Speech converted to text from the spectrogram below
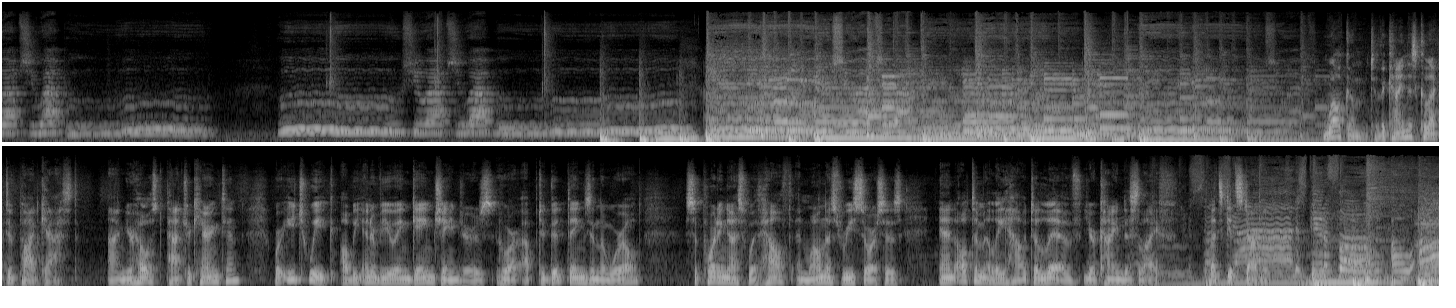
Shoo-wop, shoo-wop, ooh. Ooh, ooh. Ooh, shoo-wop, shoo-wop, ooh. Welcome to the Kindness Collective podcast. I'm your host, Patrick Harrington, where each week I'll be interviewing game changers who are up to good things in the world, supporting us with health and wellness resources, and ultimately how to live your kindest life. Let's get started. God is beautiful. Oh, oh,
